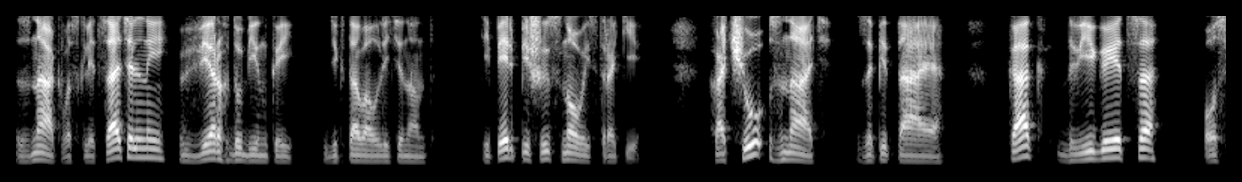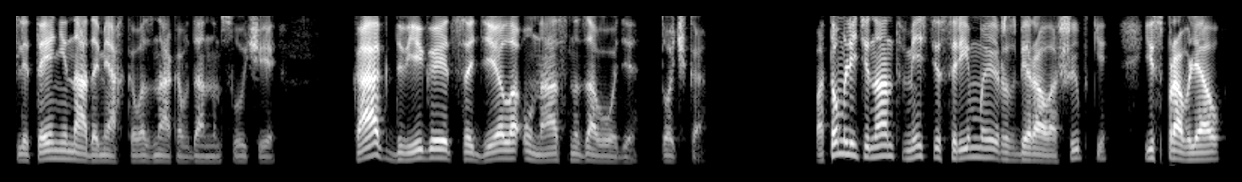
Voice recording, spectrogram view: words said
Знак восклицательный, вверх дубинкой, диктовал лейтенант. Теперь пиши с новой строки. «Хочу знать, запятая, как двигается...» После «Т» не надо мягкого знака в данном случае – как двигается дело у нас на заводе. Точка. Потом лейтенант вместе с Риммой разбирал ошибки, исправлял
